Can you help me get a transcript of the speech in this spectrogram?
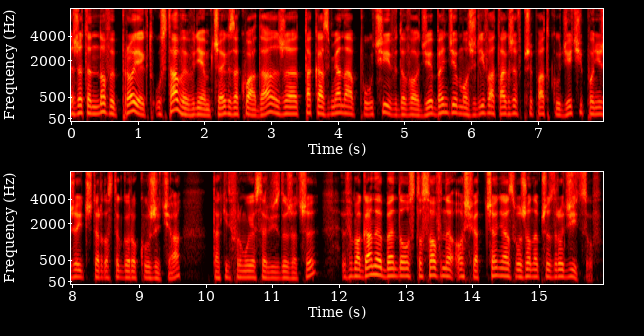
że ten nowy projekt ustawy w Niemczech zakłada, że taka zmiana płci w dowodzie będzie możliwa także w przypadku dzieci poniżej 14 roku życia. Tak informuje serwis do rzeczy. Wymagane będą stosowne oświadczenia złożone przez rodziców.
